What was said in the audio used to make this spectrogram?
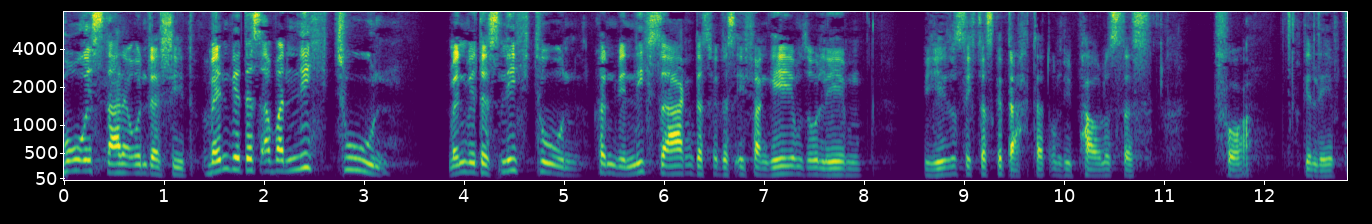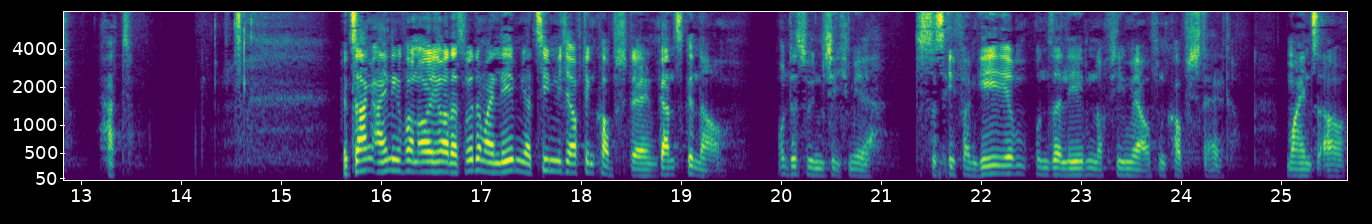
Wo ist da der Unterschied? Wenn wir das aber nicht tun, wenn wir das nicht tun, können wir nicht sagen, dass wir das Evangelium so leben, wie Jesus sich das gedacht hat und wie Paulus das vorgelebt hat. Jetzt sagen einige von euch, oh, das würde mein Leben ja ziemlich auf den Kopf stellen. Ganz genau. Und das wünsche ich mir, dass das Evangelium unser Leben noch viel mehr auf den Kopf stellt. Meins auch.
